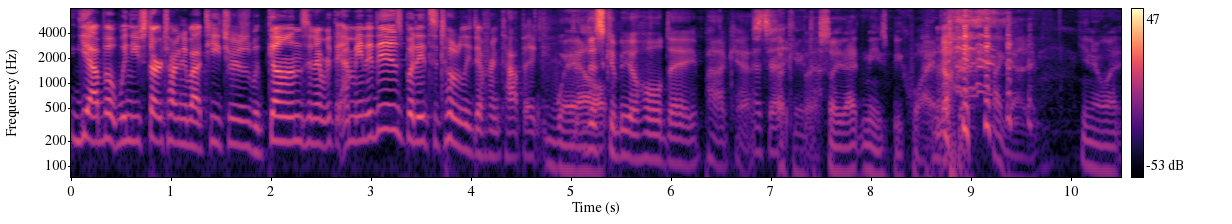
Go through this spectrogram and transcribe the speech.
Yeah, but when you start talking about teachers with guns and everything, I mean, it is, but it's a totally different topic. Well, this could be a whole day podcast. That's right. Okay, so that means be quiet. Okay, I got it. You know what?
